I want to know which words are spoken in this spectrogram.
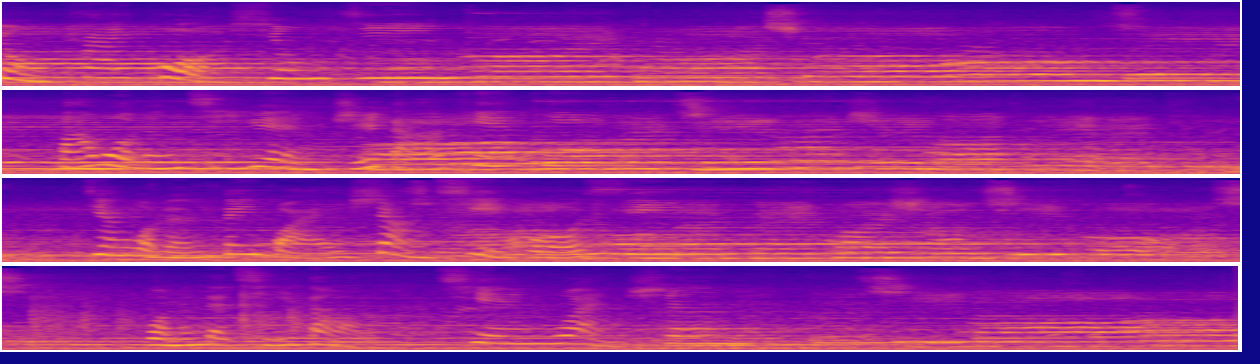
用。扩胸襟，把我们祈愿直达天庭，将我们悲怀上契佛心，我们的祈祷千万声。祈祷。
